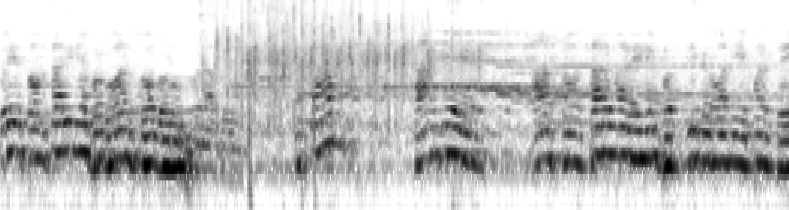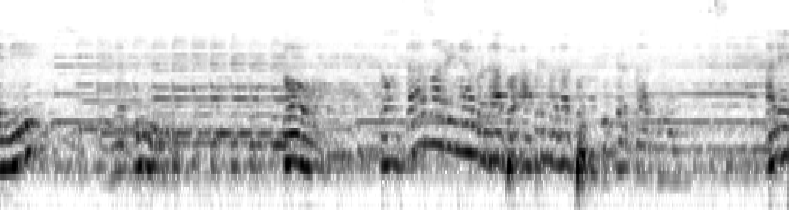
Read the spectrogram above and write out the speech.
તો એ સંસારીને ભગવાન સો ગણું ફળ આપે. કામ કારણ કે આ સંસારમાં રહીને ભક્તિ કરવાની એ પણ સહેલી નથી. તો સંસારમાં રહીને આ બધા આપણે બધા ભક્તિ કરતા છીએ. અને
